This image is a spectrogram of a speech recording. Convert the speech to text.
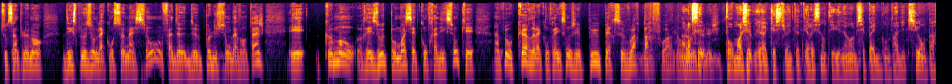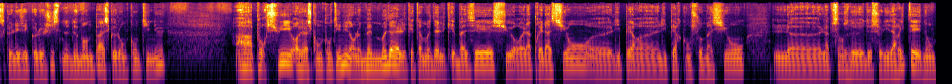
tout simplement d'explosion de la consommation, enfin de, de pollution davantage, et comment résoudre pour moi cette contradiction qui est un peu au cœur de la contradiction que j'ai pu percevoir parfois dans Alors mon c'est- écologie. pour moi, la question est intéressante évidemment, mais c'est pas une contradiction parce que les écologistes ne demandent pas à ce que l'on continue à poursuivre, à ce qu'on continue dans le même modèle, qui est un modèle qui est basé sur la prédation, euh, l'hyper, euh, l'hyperconsommation, l'absence de, de solidarité. Donc,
